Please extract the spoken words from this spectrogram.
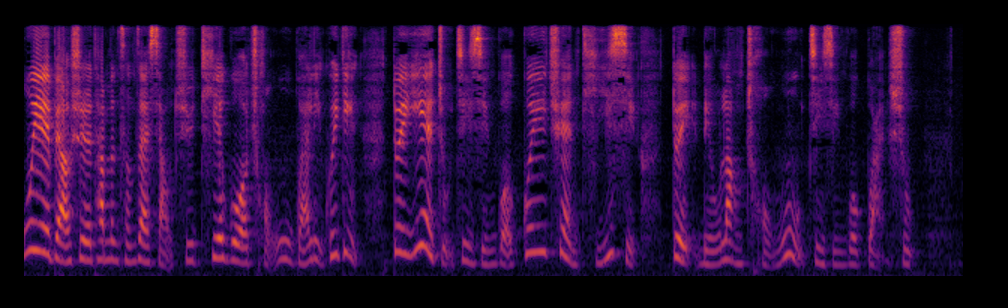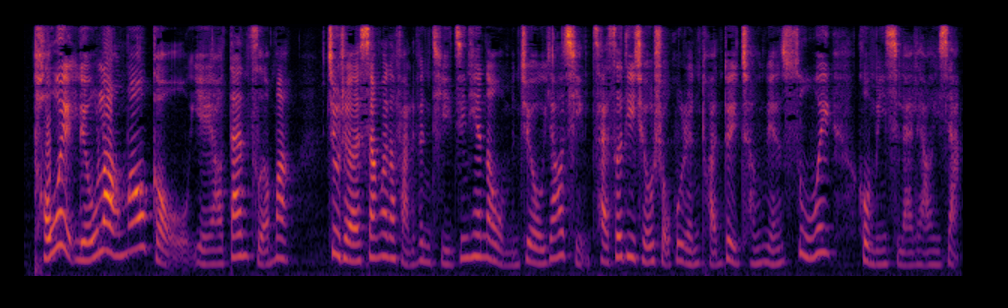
物业表示，他们曾在小区贴过宠物管理规定，对业主进行过规劝提醒，对流浪宠物进行过管束。投喂流浪猫狗也要担责吗？就这相关的法律问题，今天呢，我们就邀请彩色地球守护人团队成员素薇和我们一起来聊一下。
